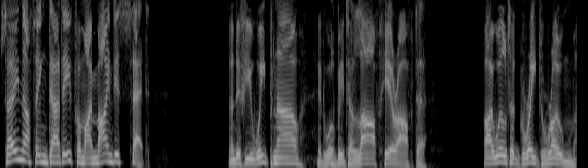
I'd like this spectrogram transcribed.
Say nothing, Daddy, for my mind is set. And if you weep now, it will be to laugh hereafter. I will to great Rome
